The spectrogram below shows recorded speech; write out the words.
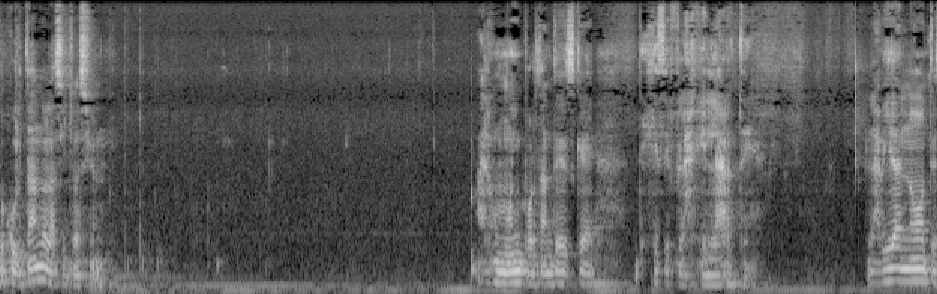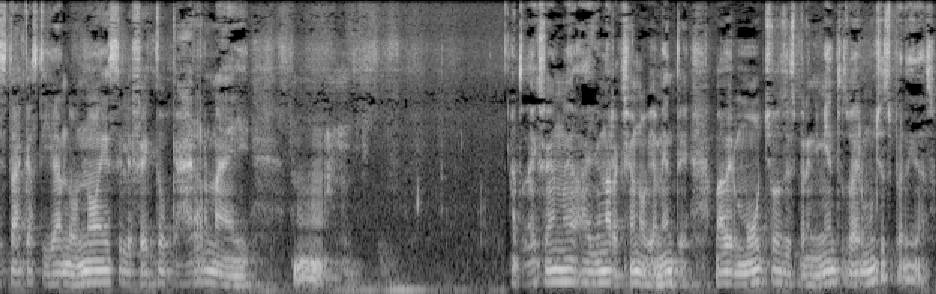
ocultando la situación. Algo muy importante es que dejes de flagelarte. La vida no te está castigando, no es el efecto karma y... hay una reacción, obviamente. Va a haber muchos desprendimientos, va a haber muchas pérdidas.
